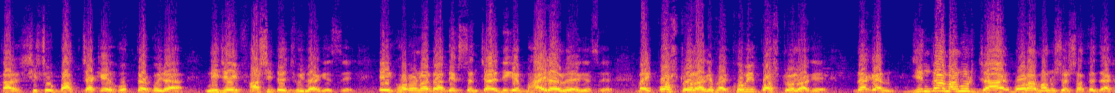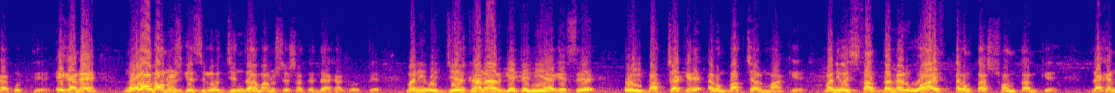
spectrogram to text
তার শিশু বাচ্চাকে হত্যা কইরা নিজেই ফাঁসিতে ঝুলা গেছে। এই ঘটনাটা দেখছেন চারিদিকে ভাইরাল হয়ে গেছে। ভাই, কষ্ট লাগে ভাই, খুবই কষ্ট লাগে। দেখেন, জিন্দা মানুষ যায় মরা মানুষের সাথে দেখা করতে। এখানে মরা মানুষ গেছিল, জিন্দা মানুষের সাথে দেখা করতে। মানে ওই জেলখানার গেটে নিয়ে গেছে ওই বাচ্চাকে এবং বাচ্চার মাকে। মানে ওই সাদ্দামের ওয়াইফ এবং তার সন্তানকে। দেখেন,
